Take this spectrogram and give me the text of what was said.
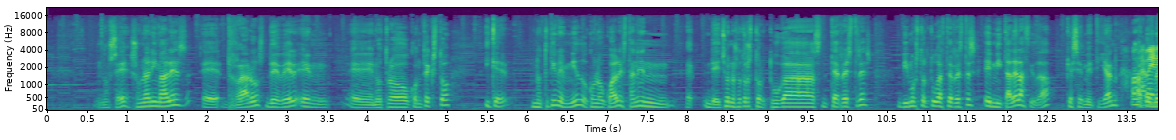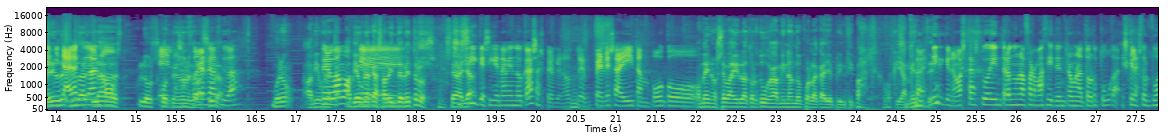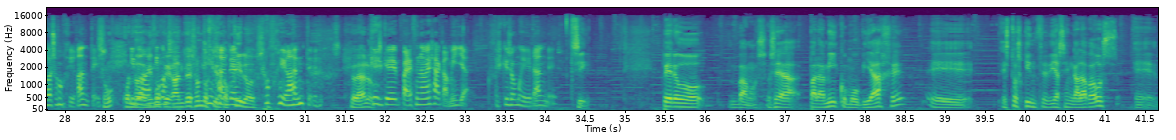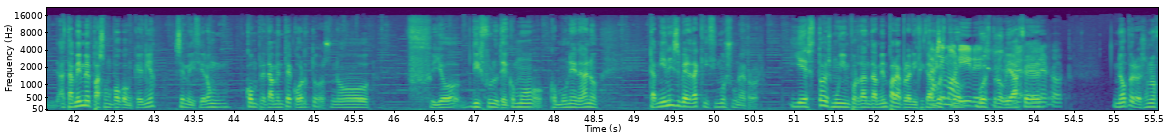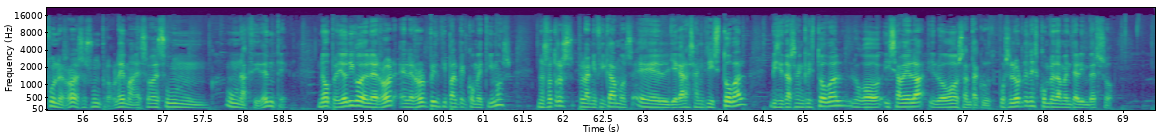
No sé, son animales eh, raros de ver en, en otro contexto y que no te tienen miedo, con lo cual están en... eh, De hecho, nosotros tortugas terrestres, vimos tortugas terrestres en mitad de la ciudad, que se metían O a comer la no. los las contenedores de de la ciudad. Bueno, había Pero una, había una casa a 20 metros. O sea, sí, ya... sí, que siguen habiendo casas, pero que no te pedes ahí tampoco. Hombre, no se va a ir la tortuga caminando por la calle principal, obviamente. decir que no estás tú ahí entrando a una farmacia y te entra una tortuga. Es que las tortugas son gigantes. Son- Y cuando decimos gigantes son 200 gigantes, kilos. Son gigantes. Claro. Que es que parece una mesa camilla. Es que son muy grandes. Sí. Pero, vamos, o sea, para mí como viaje, eh, estos 15 días en Galápagos, eh, también me pasó un poco en Kenia, se me hicieron completamente cortos, no... Yo disfruté como, como un enano. También es verdad que hicimos un error. Y esto es muy importante también para planificar Casi vuestro, morir. vuestro viaje. el error. No, pero eso no fue un error, eso es un problema, eso es un, un accidente. No, pero yo digo el error, el error principal que cometimos, nosotros planificamos el llegar a San Cristóbal, visitar San Cristóbal, luego Isabela y luego Santa Cruz. Pues el orden es completamente el inverso.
